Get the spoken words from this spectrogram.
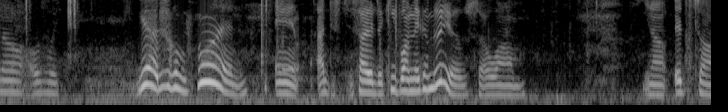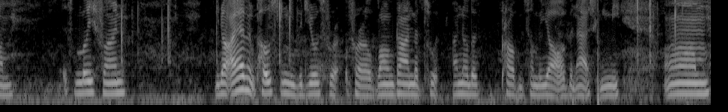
Know, I was like, yeah, this is gonna be fun. And I just decided to keep on making videos. So, um, you know, it's, um, it's really fun. You know, I haven't posted any videos for, for a long time. That's what, I know that probably some of y'all have been asking me. Um,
